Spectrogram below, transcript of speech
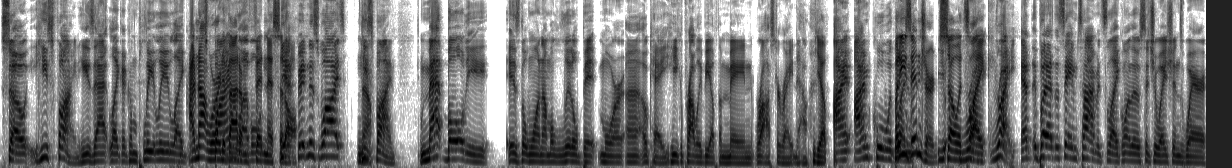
so he's fine. He's at like a completely like I'm not worried about level. him fitness at yeah, all. Fitness wise, no. he's fine. Matt Boldy is the one I'm a little bit more uh, okay. He could probably be up the main roster right now. Yep. I I'm cool with. That. But letting, he's injured, so it's right, like right. At, but at the same time, it's like one of those situations where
